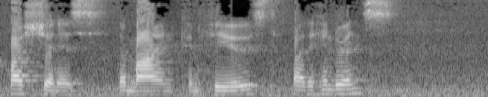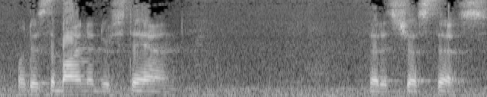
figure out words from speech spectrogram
question is the mind confused by the hindrance, or does the mind understand that it's just this?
